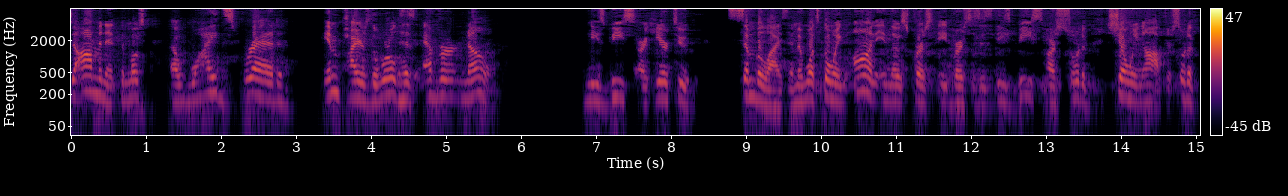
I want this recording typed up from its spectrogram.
dominant, the most uh, widespread empires the world has ever known. And these beasts are here to symbolize them. And what's going on in those first eight verses is these beasts are sort of showing off. They're sort of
